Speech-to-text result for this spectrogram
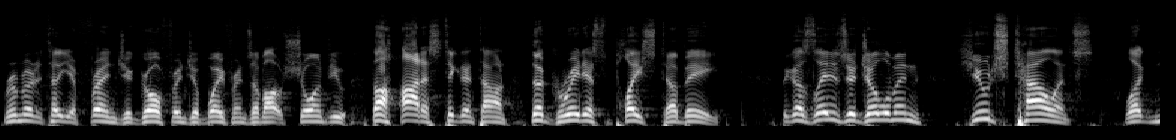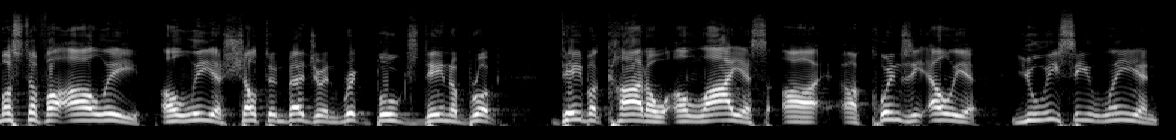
Remember to tell your friends, your girlfriends, your boyfriends about Sean's View, the hottest ticket in town, the greatest place to be. Because, ladies and gentlemen, huge talents like Mustafa Ali, Aliyah, Shelton Benjamin, Rick Boogs, Dana Brooke, Dabba-Kato, Elias, uh, uh, Quincy Elliott, Ulysses Leon,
